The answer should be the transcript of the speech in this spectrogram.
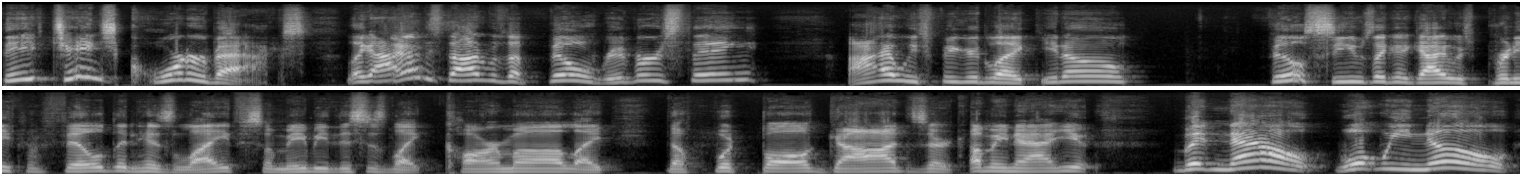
They've changed quarterbacks. Like I always thought it was a Phil Rivers thing. I always figured like, you know, Phil seems like a guy who's pretty fulfilled in his life, so maybe this is like karma, like the football gods are coming at you. But now what we know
